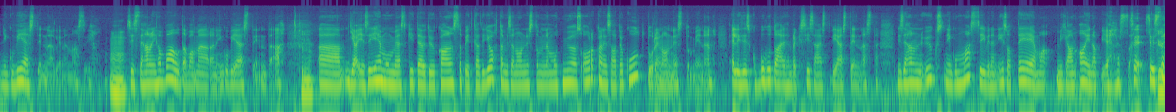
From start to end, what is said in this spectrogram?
niin kuin viestinnällinen asia. Mm. Siis sehän on ihan valtava määrä niin kuin viestintää. Kyllä. Ää, ja, ja siihen mun mielestä kiteytyy kanssa pitkälti johtamisen onnistuminen, mutta myös organisaatiokulttuurin onnistuminen. Eli siis kun puhutaan esimerkiksi sisäistä viestinnästä, niin sehän on yksi niin kuin massiivinen iso teema, mikä on aina pielessä. Se, siis se,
